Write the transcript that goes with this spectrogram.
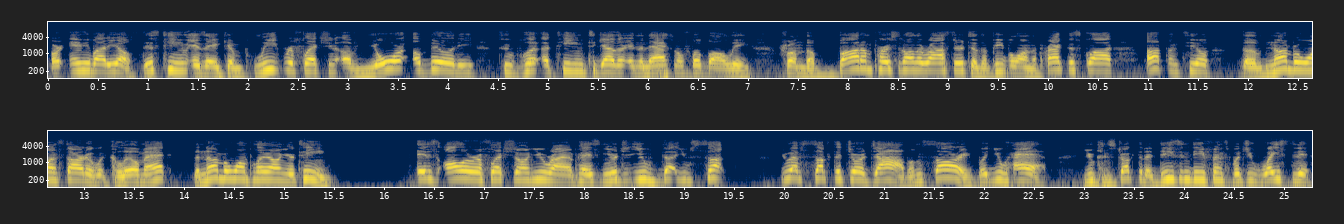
or anybody else. This team is a complete reflection of your ability to put a team together in the National Football League. From the bottom person on the roster to the people on the practice squad up until the number one starter with Khalil Mack, the number one player on your team. It is all a reflection on you, Ryan Pace. You're, you, you sucked. You have sucked at your job. I'm sorry, but you have. You constructed a decent defense, but you wasted it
